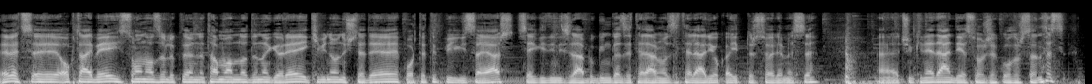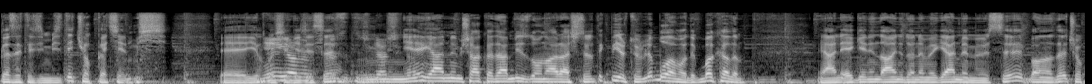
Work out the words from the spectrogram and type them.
Evet e, Oktay Bey son hazırlıklarını tamamladığına göre 2013'te de portatif bilgisayar. Sevgili dinleyiciler bugün gazeteler maziteler yok ayıptır söylemesi. E, çünkü neden diye soracak olursanız gazetecimiz de çok kaçırmış. E, yılbaşı gelmemiş gecesi. Niye gelmemiş hakikaten biz de onu araştırdık bir türlü bulamadık bakalım. Yani Ege'nin de aynı döneme gelmemesi bana da çok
